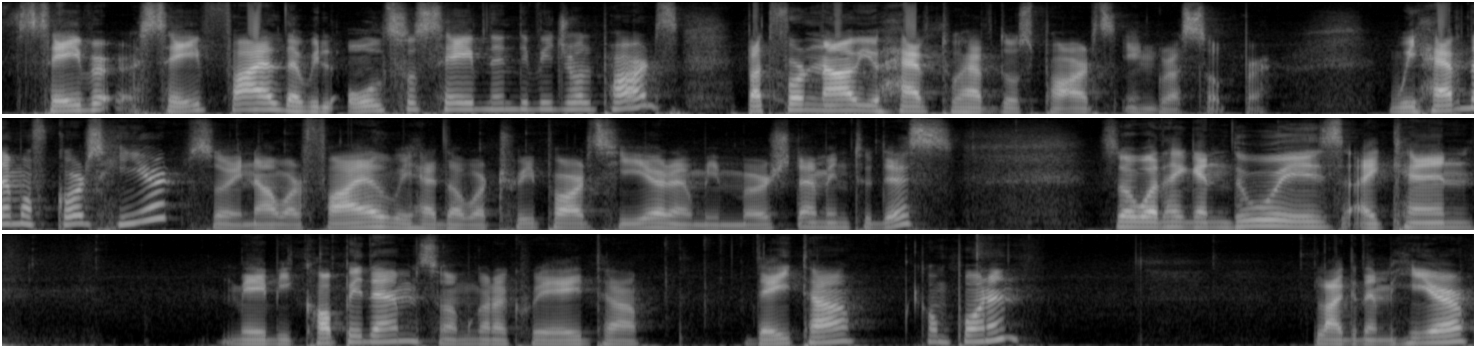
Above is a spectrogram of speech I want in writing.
saver, save file that will also save the individual parts, but for now you have to have those parts in Grasshopper. We have them, of course, here. So in our file, we had our three parts here, and we merged them into this. So what I can do is I can maybe copy them. So I'm going to create a data component, plug them here,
